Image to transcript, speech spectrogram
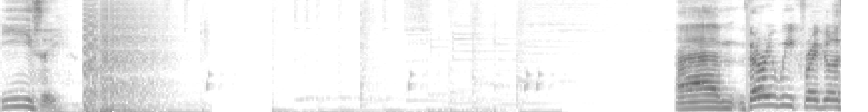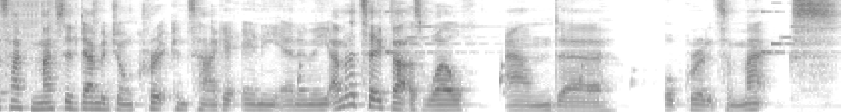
Easy. Um, very weak regular attack, massive damage on crit, can target any enemy. I'm going to take that as well and uh, upgrade it to max.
